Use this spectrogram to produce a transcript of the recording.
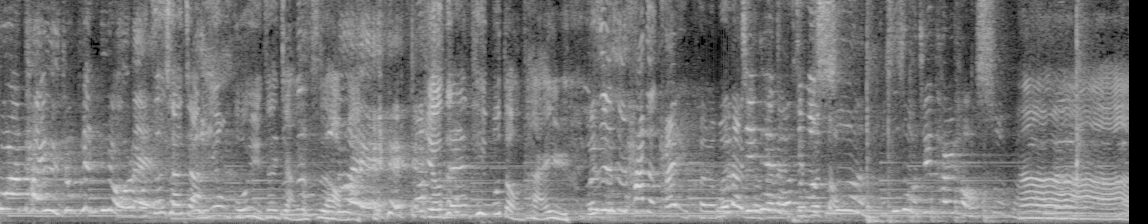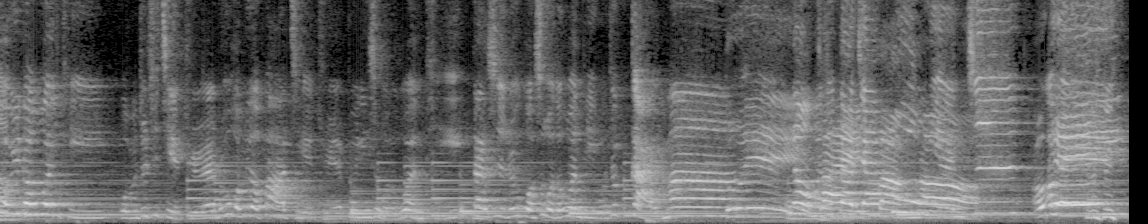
突然台语就变溜我嘞。正想讲，你用国语再讲一次好吗？有的人听不懂台语不是是他的台语可能会让今天怎么这么。顺？不是说我今天台语好顺啊。如果啊。遇到问题，我们就去解决；如果没有办法解决，不一定是我的问题。但是如果是我的问题，我就改嘛。对那我们就大家互勉之。OK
